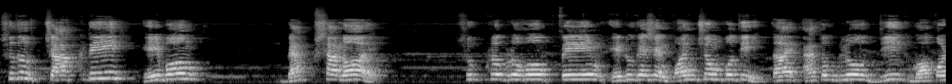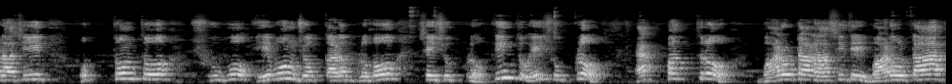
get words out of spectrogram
শুধু চাকরি এবং ব্যবসা নয়, শুক্র গ্রহ, প্রেম এডুকেশন পঞ্চমপতি, তাই এতগুলো দিক মকর রাশির অত্যন্ত শুভ এবং যোগকারক গ্রহ সেই শুক্র। কিন্তু এই শুক্র একমাত্র বারোটা রাশিতেই, বারোটা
